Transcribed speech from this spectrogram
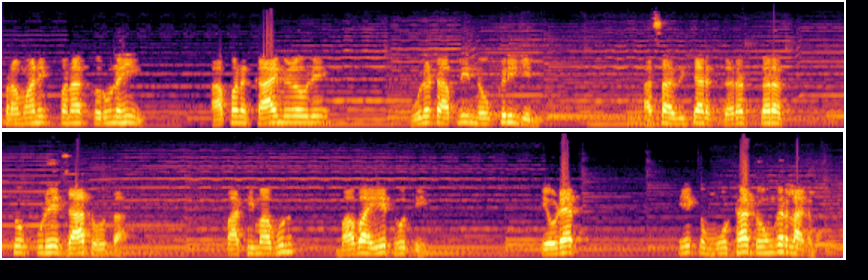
प्रामाणिकपणा करूनही आपण काय मिळवले? उलट आपली नोकरी गेली. असा विचार करत करत तो पुढे जात होता. पाठीमागून बाबा येत होते. तेवढ्यात एक मोठा डोंगर लागला.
